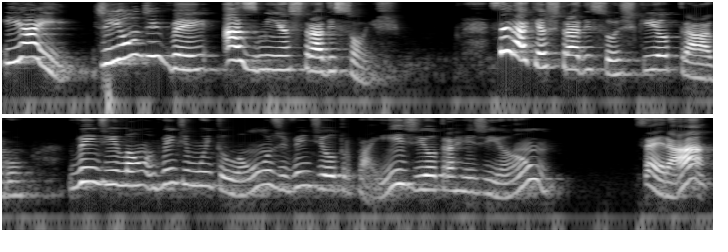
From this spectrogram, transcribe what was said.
E aí, de onde vêm as minhas tradições? Será que as tradições que eu trago vêm de, vêm de muito longe, vêm de outro país, de outra região? Será?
